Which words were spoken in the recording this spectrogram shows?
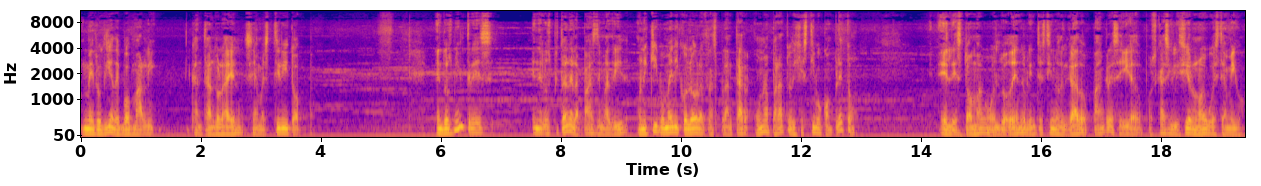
melodía de Bob Marley, cantándola él, se llama Steady Top. En 2003 en el Hospital de la Paz de Madrid, un equipo médico logra trasplantar un aparato digestivo completo. El estómago, el duodeno, el intestino delgado, páncreas e hígado, pues casi le hicieron nuevo a este amigo.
